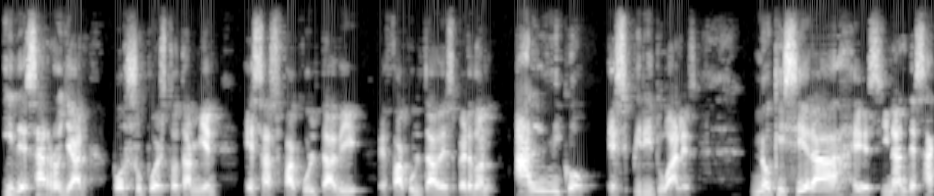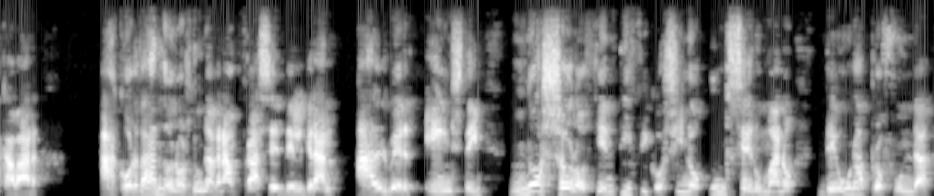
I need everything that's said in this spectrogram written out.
y desarrollar, por supuesto, también esas facultades, facultades perdón, álmico-espirituales. No quisiera, eh, sin antes acabar, acordándonos de una gran frase del gran Albert Einstein, no solo científico, sino un ser humano de una profunda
